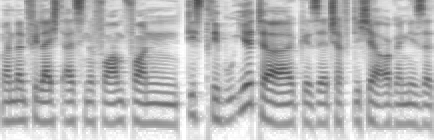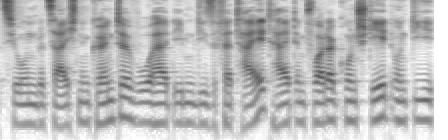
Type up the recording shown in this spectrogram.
man dann vielleicht als eine Form von distribuierter gesellschaftlicher Organisation bezeichnen könnte, wo halt eben diese Verteiltheit im Vordergrund steht und die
